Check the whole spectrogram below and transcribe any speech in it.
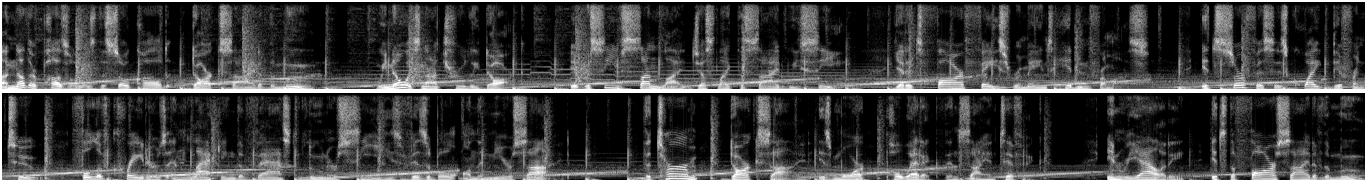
Another puzzle is the so-called dark side of the moon. We know it's not truly dark. It receives sunlight just like the side we see, yet its far face remains hidden from us. Its surface is quite different too, full of craters and lacking the vast lunar seas visible on the near side. The term dark side is more poetic than scientific. In reality, it's the far side of the moon,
